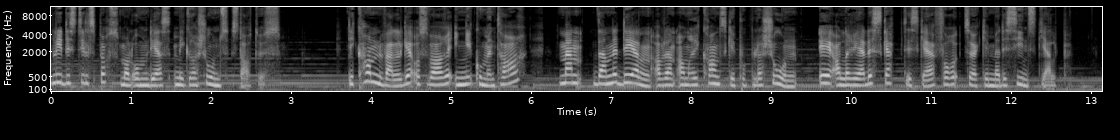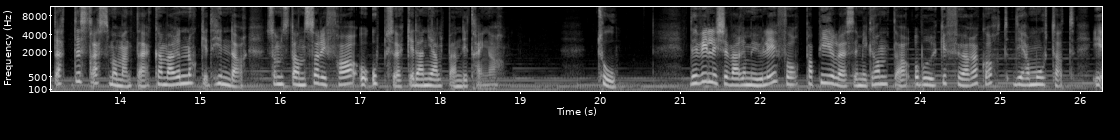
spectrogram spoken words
blir de stilt spørsmål om deres migrasjonsstatus. De kan velge å svare ingen kommentar, men denne delen av den amerikanske populasjonen er allerede skeptiske for å søke medisinsk hjelp. Dette stressmomentet kan være nok et hinder som stanser de fra å oppsøke den hjelpen de trenger. 2. Det vil ikke være mulig for papirløse migranter å bruke førerkort de har mottatt i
